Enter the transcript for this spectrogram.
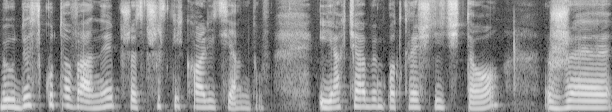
był dyskutowany przez wszystkich koalicjantów. I ja chciałabym podkreślić to, że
